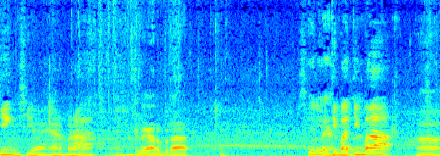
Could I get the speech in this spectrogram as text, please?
Jing si WR berat anjing. kira berat. Tiba-tiba ah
